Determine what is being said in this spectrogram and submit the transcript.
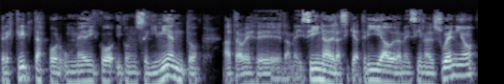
prescriptas por un médico y con seguimiento a través de la medicina, de la psiquiatría o de la medicina del sueño,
